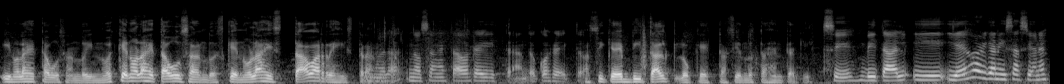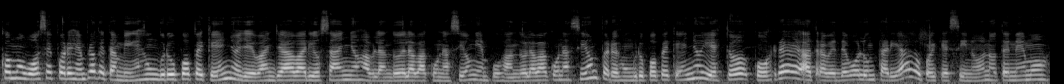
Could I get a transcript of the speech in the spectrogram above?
y no las estaba usando. Y no es que no las estaba usando, es que no las estaba registrando. No, se han estado registrando, correcto. Así que es vital lo que está haciendo esta gente aquí. Sí, vital. Y, y es organizaciones como Voces, por ejemplo, que también es un grupo pequeño, llevan ya varios años hablando de la vacunación y empujando la vacunación, pero es un grupo pequeño y esto corre a través de voluntariado, porque si no, no tenemos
